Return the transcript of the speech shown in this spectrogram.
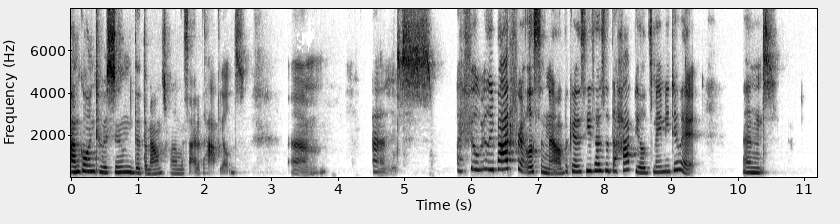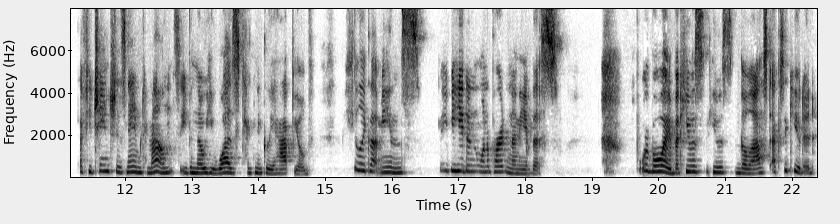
I'm going to assume that the Mounts were on the side of the Hatfields. Um, and I feel really bad for Ellison now because he says that the Hatfields made me do it. And if he changed his name to Mounts, even though he was technically a Hatfield, I feel like that means maybe he didn't want to pardon any of this. Poor boy, but he was he was the last executed.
